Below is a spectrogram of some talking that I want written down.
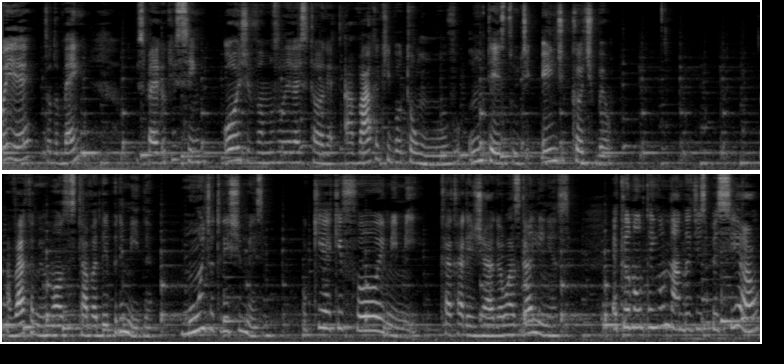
Oiê, tudo bem? Espero que sim. Hoje vamos ler a história A Vaca que Botou um Ovo, um texto de Andy Cutbell. A vaca mimosa estava deprimida, muito triste mesmo. O que é que foi, Mimi? Cacarejaram as galinhas. É que eu não tenho nada de especial,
